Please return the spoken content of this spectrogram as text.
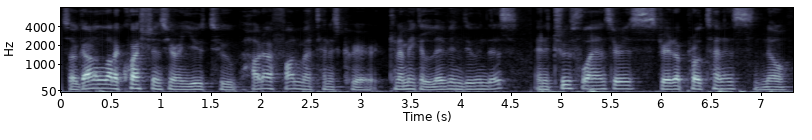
So I've gotten a lot of questions here on YouTube. How do I fund my tennis career? Can I make a living doing this? And the truthful answer is straight up pro tennis, no.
